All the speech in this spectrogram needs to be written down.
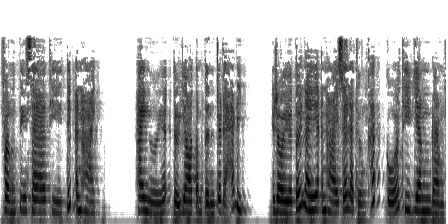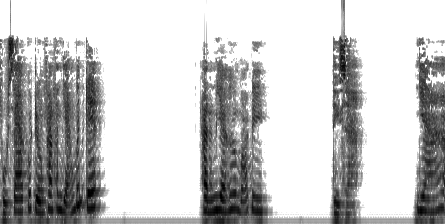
Phần tiên xa thì tiếp anh Hoài. Hai người tự do tâm tình cho đã đi. Rồi tối nay anh Hoài sẽ là thượng khách của thi văn đoàn phù sa của trường Phan Thanh Giảng Bến Tre. Hạnh và Hương bỏ đi. Tiên xa. Dạ.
